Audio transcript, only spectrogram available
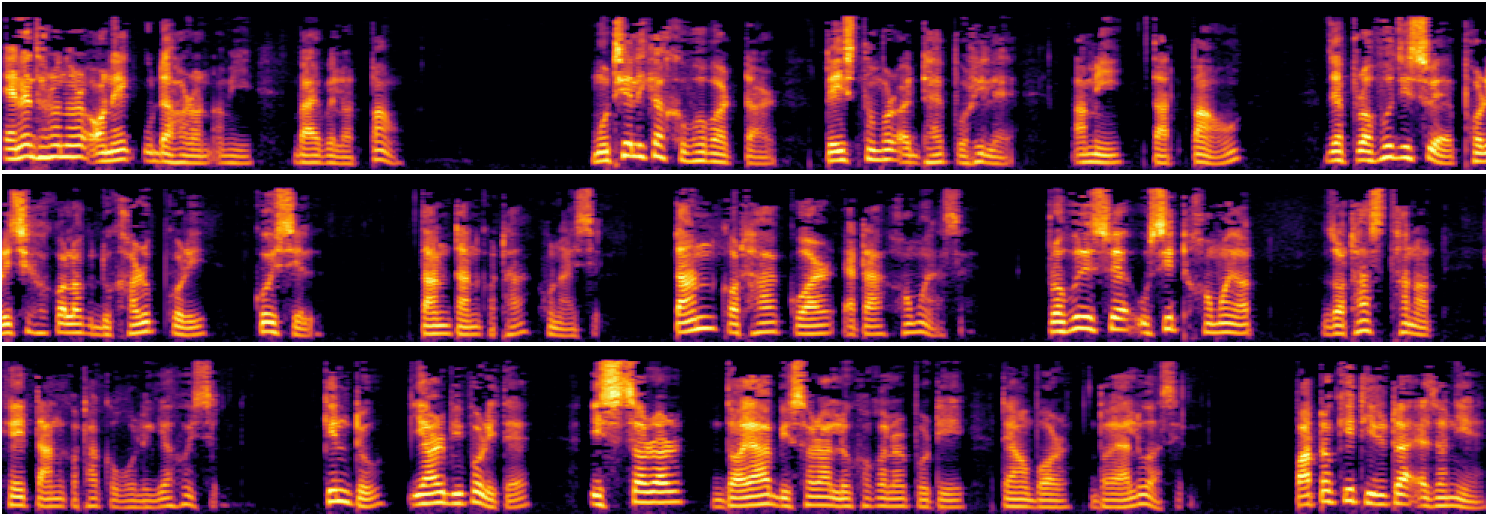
এনেধৰণৰ অনেক উদাহৰণ আমি বাইবেলত পাওঁ। মুঠিয়ে লিখা শুভবাৰ্তাৰ তেইছ নম্বৰ অধ্যায় পঢ়িলে আমি তাত পাওঁ যে প্ৰভু যীশুৱে ফৰিচীসকলক দোষাৰোপ কৰি কৈছিল। টান টান কথা শুনাইছিল। টান কথা কোৱাৰ এটা সময় আছে। প্ৰভু যীশুৱে উচিত সময়ত যথাস্থানত সেই টান কথা কবলগীয়া হৈছিল। কিন্তু ইয়াৰ বিপৰীতে ঈশ্বৰৰ দয়া বিচৰা লোকসকলৰ প্ৰতি তেওঁ বৰ দয়ালু আছিল। পাতকী তিৰোতা এজনীয়ে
